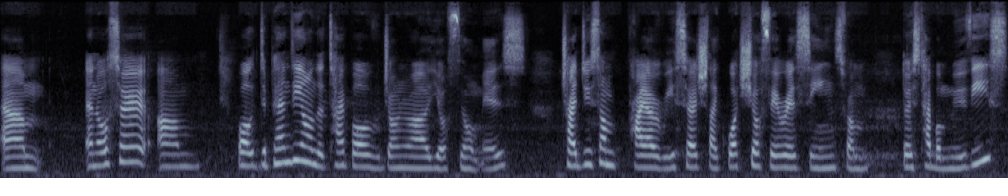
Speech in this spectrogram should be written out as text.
Um, and also, um, well, depending on the type of genre your film is, try to do some prior research, like watch your favorite scenes from those type of movies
